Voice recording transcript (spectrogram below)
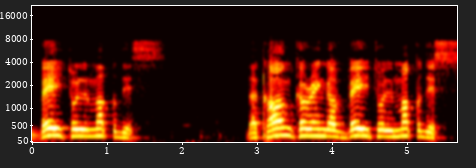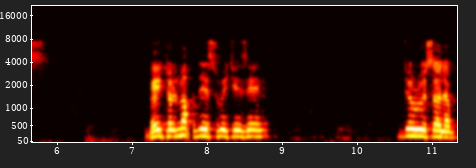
Baytul Maqdis. The conquering of Baytul Maqdis. Baytul Maqdis which is in Jerusalem.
